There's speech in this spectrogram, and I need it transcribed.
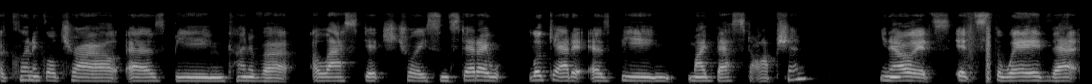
a clinical trial as being kind of a, a last ditch choice. Instead, I look at it as being my best option. You know, it's it's the way that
